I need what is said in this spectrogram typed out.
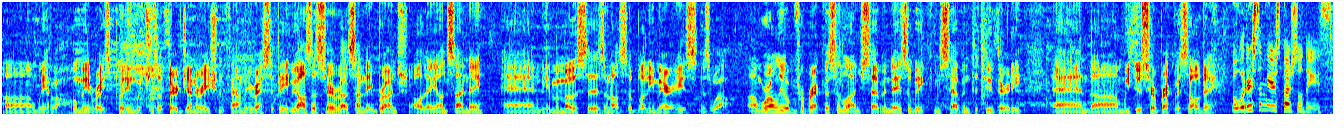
Uh, we have a homemade rice pudding, which is a third generation family recipe. We also serve a Sunday brunch all day on Sunday, and we have mimosas and also Bloody Marys as well. Um, we're only open for breakfast and lunch seven days a week from 7 to 2.30, and um, we do serve breakfast all day. But what are some of your specialties?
